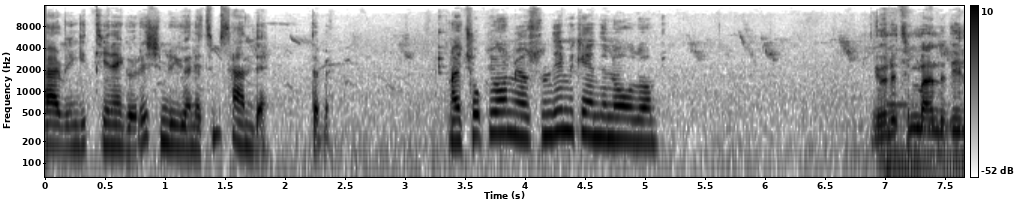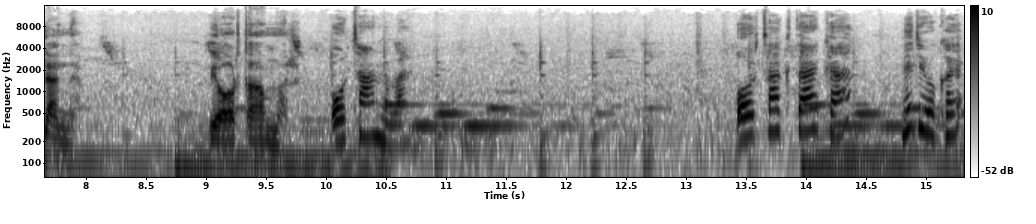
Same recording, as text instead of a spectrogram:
Pervin gittiğine göre şimdi yönetim sende. Tabii. Ay çok yormuyorsun değil mi kendini oğlum? Yönetim bende değil anne. Bir ortağım var. Ortağın mı var? Ortak derken ne diyor Kaya?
